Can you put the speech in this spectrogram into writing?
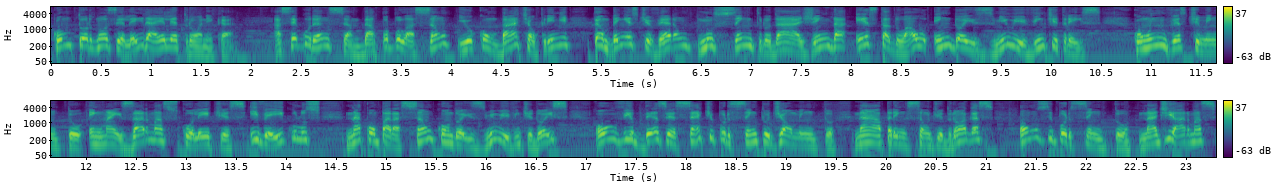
com tornozeleira eletrônica. A segurança da população e o combate ao crime também estiveram no centro da agenda estadual em 2023, com um investimento em mais armas, coletes e veículos. Na comparação com 2022, houve 17% de aumento na apreensão de drogas, 11% na de armas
